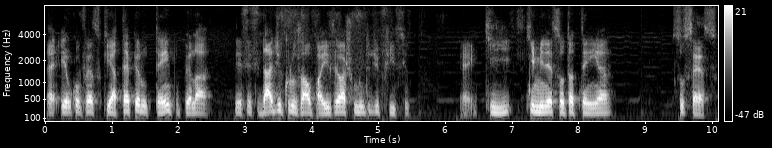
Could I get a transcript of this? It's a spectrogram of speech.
É, eu confesso que até pelo tempo, pela necessidade de cruzar o país, eu acho muito difícil é, que, que Minnesota tenha sucesso.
